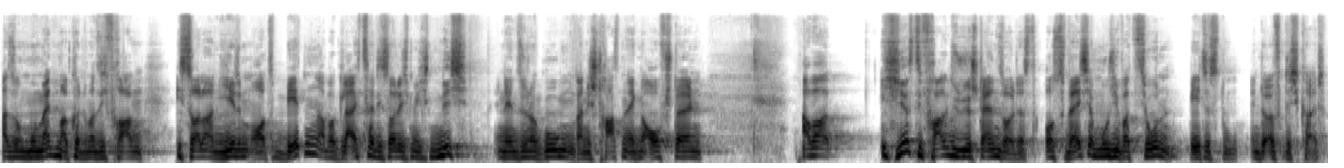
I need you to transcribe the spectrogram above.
Also Moment mal, könnte man sich fragen, ich soll an jedem Ort beten, aber gleichzeitig soll ich mich nicht in den Synagogen und an die Straßenecken aufstellen. Aber hier ist die Frage, die du dir stellen solltest. Aus welcher Motivation betest du in der Öffentlichkeit?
